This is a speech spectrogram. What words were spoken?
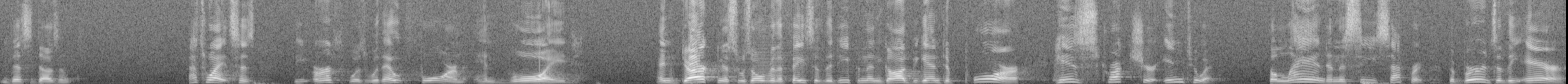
this doesn't. That's why it says, The earth was without form and void, and darkness was over the face of the deep, and then God began to pour his structure into it the land and the sea separate, the birds of the air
